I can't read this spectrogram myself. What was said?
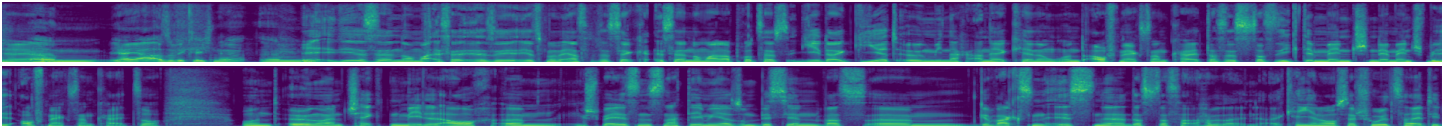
Ja, ja. ähm, ja, ja, also wirklich, ne? Ähm, Ja, das ist ja normal, ist ja, also jetzt mal ernsthaft, das ist ja, ist ja ein normaler Prozess. Jeder giert irgendwie nach Anerkennung und Aufmerksamkeit. Das ist, das liegt im Menschen. Der Mensch will Aufmerksamkeit, so. Und irgendwann checkt ein Mädel auch, ähm, spätestens nachdem ihr so ein bisschen was ähm, gewachsen ist, ne, das, das kenne ich ja noch aus der Schulzeit, die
